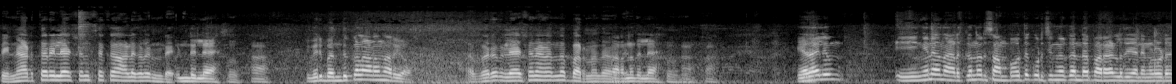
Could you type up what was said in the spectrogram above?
പിന്നെ അടുത്ത റിലേഷൻസ് ഒക്കെ ആളുകളുണ്ട്. ഉണ്ടല്ലേ ആ. ഇവർ ബന്ധുക്കളാണോന്ന് റിലേഷൻ ആണെന്ന് പറഞ്ഞത്. പറഞ്ഞതല്ലേ. ഏതായാലും ഇങ്ങനെ നടക്കുന്ന ഒരു സംഭവത്തെ കുറിച്ച് നിങ്ങൾക്ക് എന്താ പറയാനുള്ളത് ജനങ്ങളോട്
